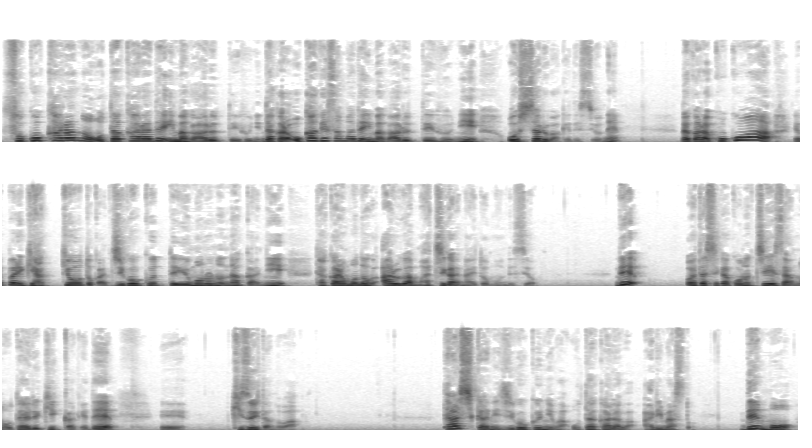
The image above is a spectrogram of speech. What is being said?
そこからのお宝で今があるっていうふうに、だからおかげさまで今があるっていうふうにおっしゃるわけですよね。だからここはやっぱり逆境とか地獄っていうものの中に宝物があるは間違いないと思うんですよ。で、私がこの千恵さんのお便りきっかけで、えー、気づいたのは、確かに地獄にはお宝はありますと。でも、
